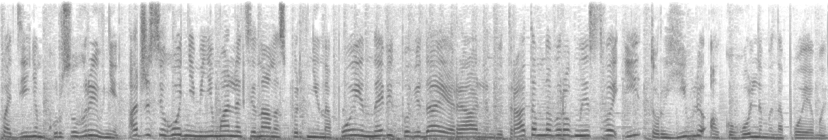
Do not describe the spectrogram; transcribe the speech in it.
падінням курсу гривні. Адже сьогодні мінімальна ціна на спиртні напої не відповідає реальним витратам на виробництво і торгівлю алкогольними напоями.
